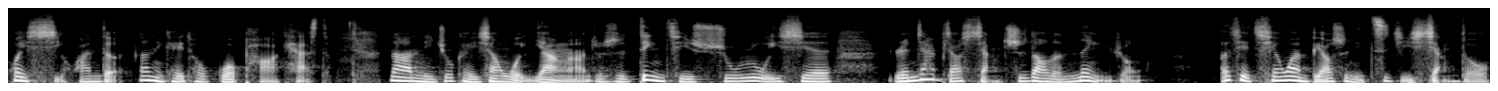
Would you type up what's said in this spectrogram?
会喜欢的，那你可以透过 Podcast，那你就可以像我一样啊，就是定期输入一些人家比较想知道的内容。而且千万不要是你自己想的哦，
